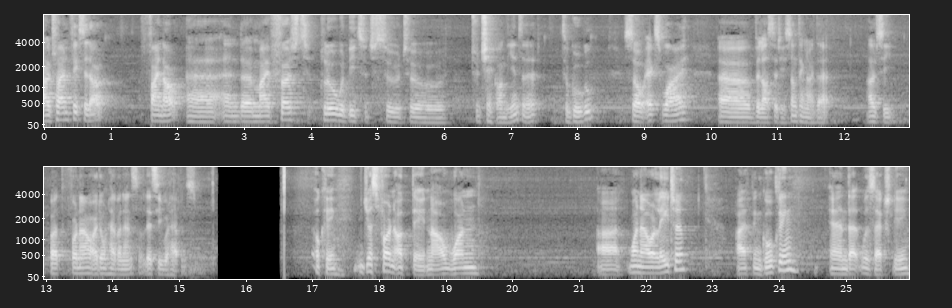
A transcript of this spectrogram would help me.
I'll try and fix it out, find out, uh, and uh, my first clue would be to, to, to, to check on the internet, to Google. So XY uh, velocity, something like that. I'll see. But for now I don't have an answer. Let's see what happens. Okay, just for an update now, one, uh, one hour later, I've been Googling and that was actually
